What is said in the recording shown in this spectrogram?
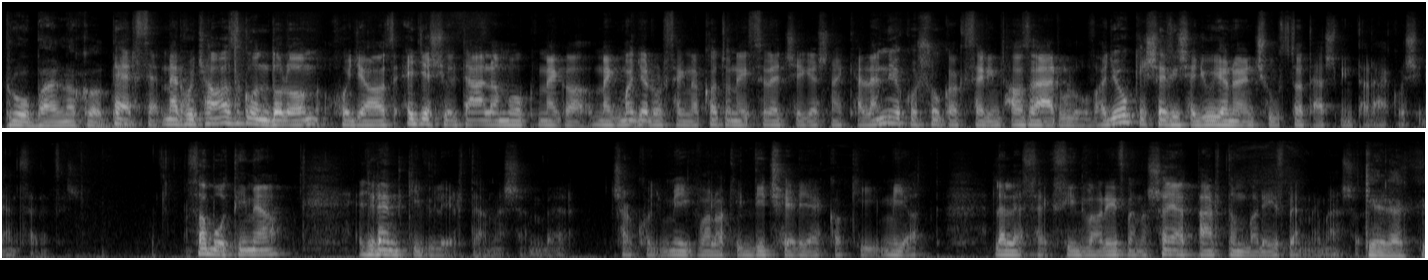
próbálnak adni. Persze, mert hogyha azt gondolom, hogy az Egyesült Államok meg, a, meg Magyarországnak katonai szövetségesnek kell lenni, akkor sokak szerint hazáruló vagyok, és ez is egy ugyanolyan csúsztatás, mint a Rákosi rendszerezés. Szabó Tímea egy rendkívül értelmes ember. Csak hogy még valakit dicsérjek, aki miatt le leszek szidva részben a saját pártomban, részben meg mások. Kérek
